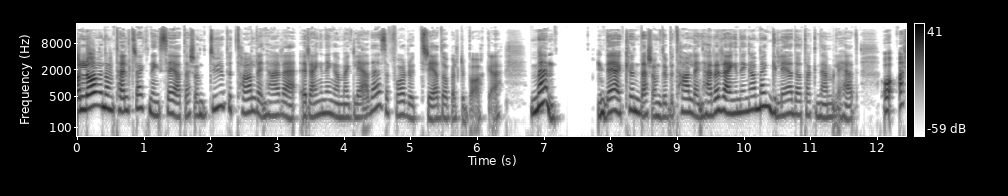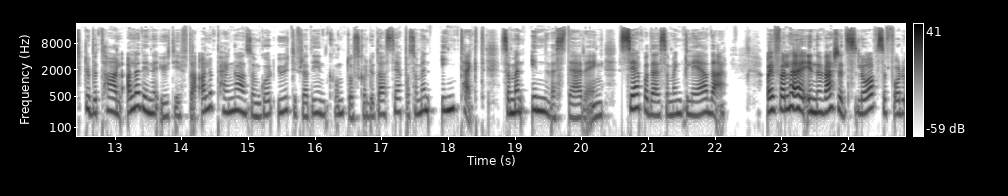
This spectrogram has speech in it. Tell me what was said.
Og Loven om tiltrekning sier at dersom du betaler denne regninga med glede, så får du tredobbelt tilbake. Men det er kun dersom du betaler denne regninga med glede og takknemlighet, og alt du betaler, alle dine utgifter, alle pengene som går ut fra din konto, skal du da se på som en inntekt, som en investering, se på det som en glede. Og ifølge universets lov så får du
